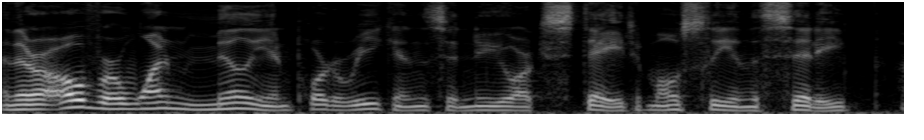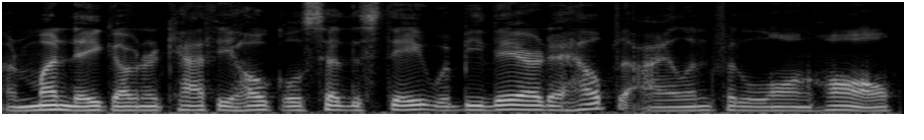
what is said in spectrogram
And there are over 1 million Puerto Ricans in New York State, mostly in the city. On Monday, Governor Kathy Hochul said the state would be there to help the island for the long haul.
